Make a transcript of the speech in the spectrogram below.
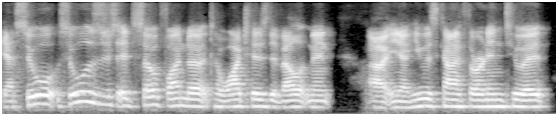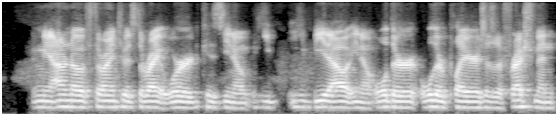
Yeah, Sewell, Sewell is just, it's so fun to, to watch his development. Uh, you know, he was kind of thrown into it. I mean, I don't know if thrown into it's the right word because, you know, he, he beat out, you know, older, older players as a freshman.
